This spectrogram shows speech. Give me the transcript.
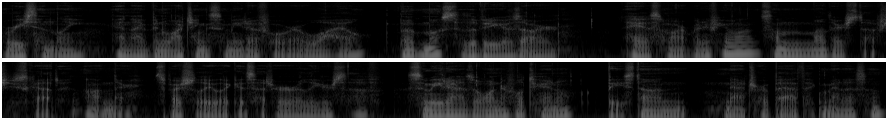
recently. And I've been watching Samita for a while. But most of the videos are ASMR. But if you want some other stuff, she's got it on there, especially, like I said, earlier stuff. Samita has a wonderful channel based on naturopathic medicine,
